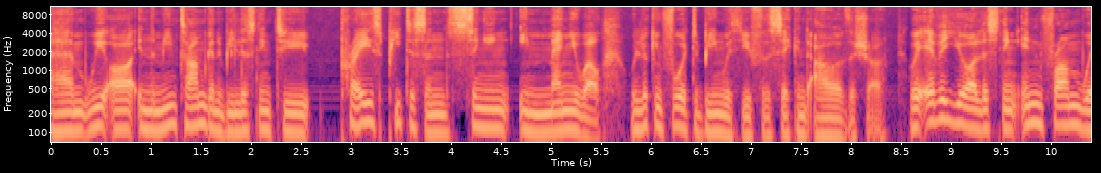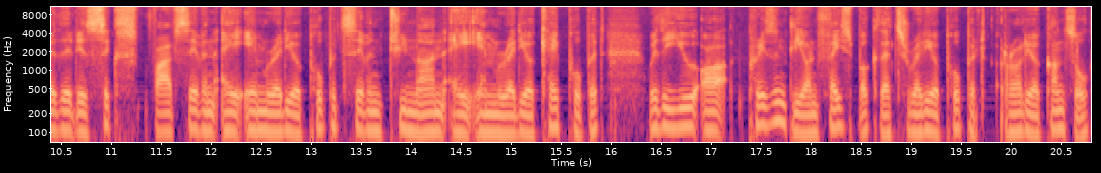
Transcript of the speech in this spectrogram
Um, we are, in the meantime, going to be listening to Praise Peterson singing Emmanuel. We're looking forward to being with you for the second hour of the show wherever you are listening in from, whether it is 657 AM Radio Pulpit, 729 AM Radio Cape Pulpit, whether you are presently on Facebook, that's Radio Pulpit Radio Kansel,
